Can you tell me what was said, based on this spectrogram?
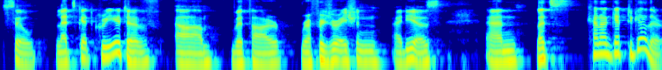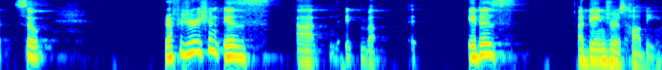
So let's get creative um, with our refrigeration ideas and let's kind of get together. So refrigeration is, uh, it, it is a dangerous hobby.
